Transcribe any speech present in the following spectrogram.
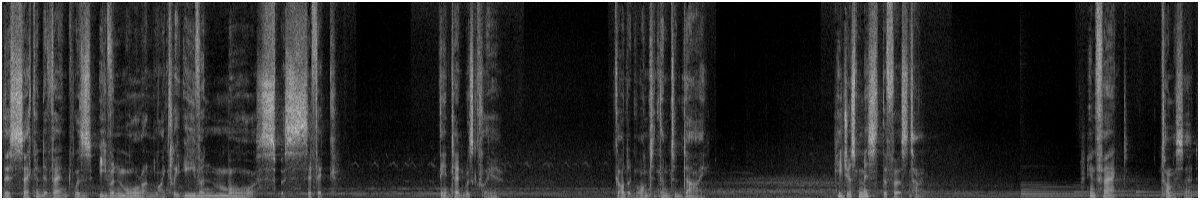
This second event was even more unlikely, even more specific. The intent was clear. God had wanted them to die. He just missed the first time. In fact, Thomas said,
